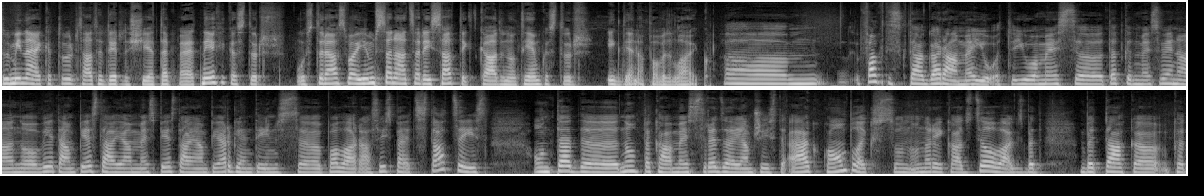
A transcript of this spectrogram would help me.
Tu minēji, ka tur ir šie pētnieki, kas tur uzturās. Vai jums sanāca arī satikt kādu no tiem, kas tur ikdienā pavada laiku? Um, faktiski tā garām ejot, jo mēs, tad, kad mēs vienā no vietām piestājām, mēs piestājām pie Argentīnas polārās izpētes stacijas. Un tad nu, mēs redzējām šīs ēku kompleksus un, un arī kādus cilvēkus, bet, bet tā, ka, ka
